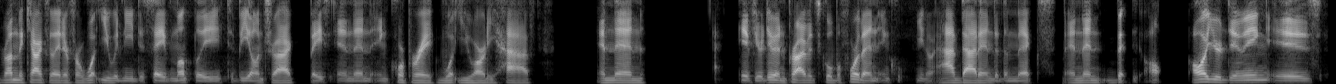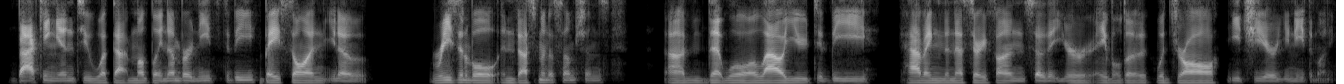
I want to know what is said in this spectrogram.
run the calculator for what you would need to save monthly to be on track based and then incorporate what you already have. And then if you're doing private school before then you know add that into the mix. And then all, all you're doing is backing into what that monthly number needs to be based on you know reasonable investment assumptions uh, that will allow you to be having the necessary funds so that you're able to withdraw each year you need the money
